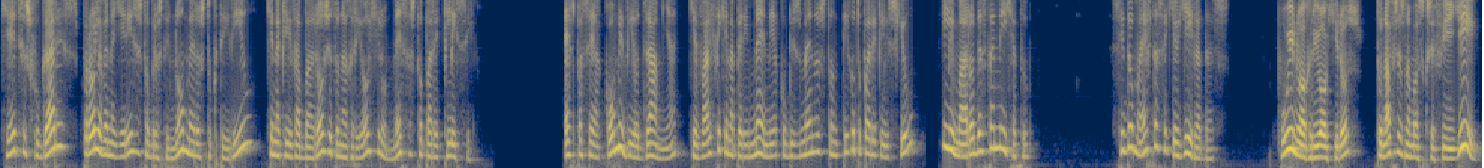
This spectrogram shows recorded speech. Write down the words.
και έτσι ο Σφουγγάρης πρόλαβε να γυρίσει στο μπροστινό μέρος του κτηρίου και να κλειδαμπαρώσει τον αγριόχειρο μέσα στο παρεκκλήσι. Έσπασε ακόμη δύο τζάμια και βάλθηκε να περιμένει ακουμπισμένος στον τοίχο του παρεκκλησιού, λιμάροντας τα νύχια του. Σύντομα έφτασε και ο γίγαντας. Πού είναι ο αγριόχειρος, τον άφησες να μας ξεφύγει,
